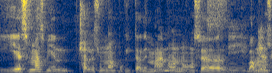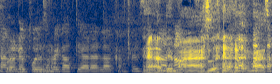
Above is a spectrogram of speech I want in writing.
y es más bien echarles una poquita de mano, ¿no? O sea, Sí. Y vámonos. acá no le puedes ¿no? regatear a la campesina, ¿no? Además, además,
